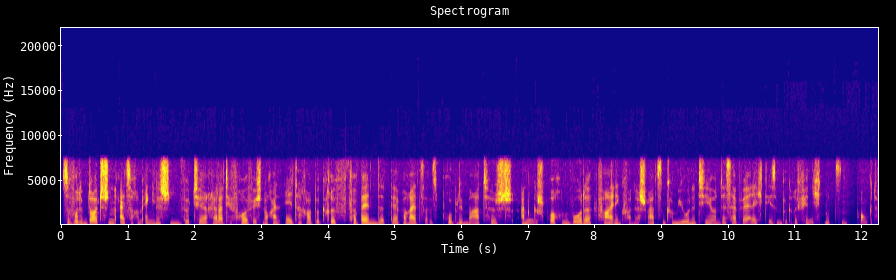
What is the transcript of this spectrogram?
Sowohl im Deutschen als auch im Englischen wird hier relativ häufig noch ein älterer Begriff verwendet, der bereits als problematisch angesprochen wurde, vor allen Dingen von der schwarzen Community und deshalb werde ich diesen Begriff hier nicht nutzen. Punkt.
